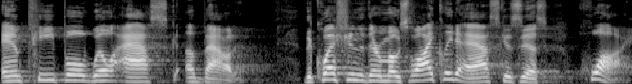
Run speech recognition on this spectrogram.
and people will ask about it. The question that they're most likely to ask is this why?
